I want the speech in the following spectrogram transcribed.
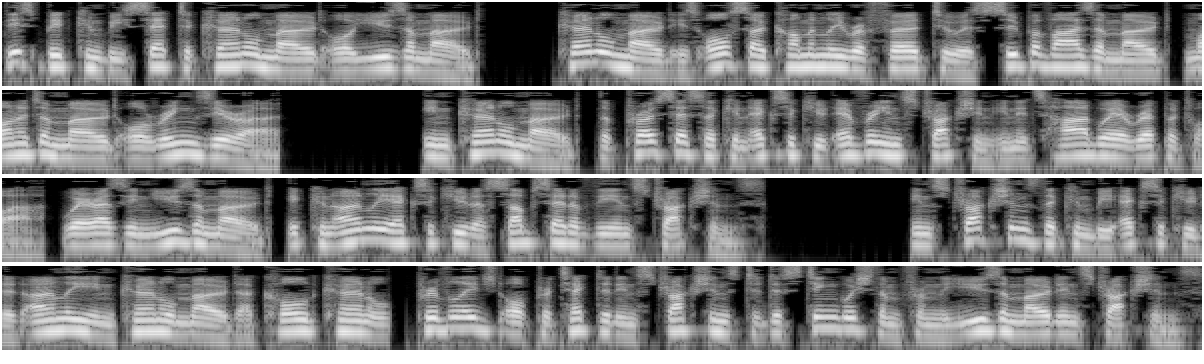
This bit can be set to kernel mode or user mode. Kernel mode is also commonly referred to as supervisor mode, monitor mode or ring zero. In kernel mode, the processor can execute every instruction in its hardware repertoire, whereas in user mode, it can only execute a subset of the instructions. Instructions that can be executed only in kernel mode are called kernel, privileged or protected instructions to distinguish them from the user mode instructions.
